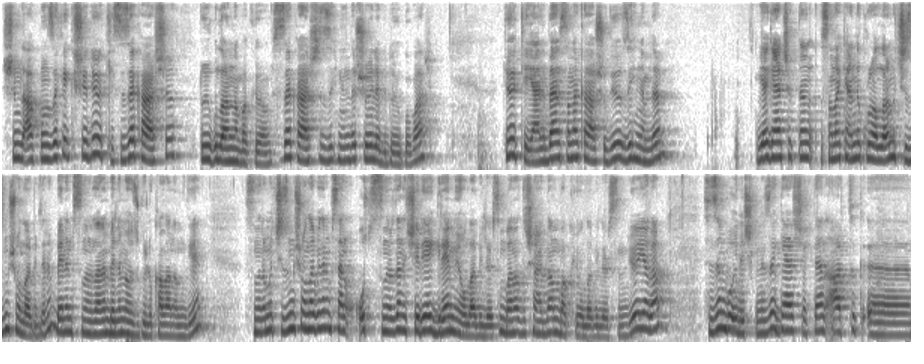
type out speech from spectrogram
Şimdi aklınızdaki kişi diyor ki size karşı duygularına bakıyorum. Size karşı zihninde şöyle bir duygu var. Diyor ki yani ben sana karşı diyor zihnimde ya gerçekten sana kendi kurallarımı çizmiş olabilirim. Benim sınırlarım benim özgürlük alanım diye. Sınırımı çizmiş olabilirim. Sen o sınırdan içeriye giremiyor olabilirsin. Bana dışarıdan bakıyor olabilirsin diyor. Ya da sizin bu ilişkinize gerçekten artık e,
